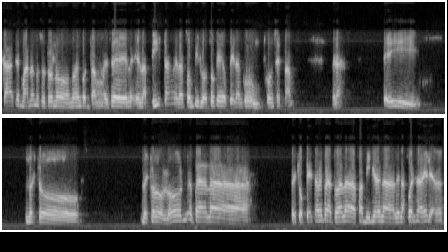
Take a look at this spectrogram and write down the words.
cada semana nosotros nos, encontramos ese, en, la pista, ¿verdad? son pilotos que operan con, con CEPAM, ¿verdad? y nuestro nuestro dolor para la nuestro pésame para toda la familia de la de la fuerza aérea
